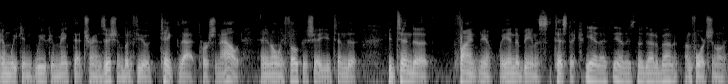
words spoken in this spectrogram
And we can we can make that transition. But if you take that person out and only focus, yeah, you tend to you tend to find, you know, we end up being a statistic, Yeah, that, yeah, there's no doubt about it. unfortunately.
